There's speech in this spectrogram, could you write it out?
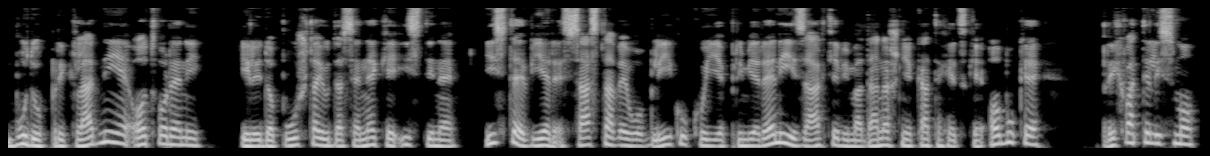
budu prikladnije otvoreni ili dopuštaju da se neke istine iste vjere sastave u obliku koji je primjereniji zahtjevima današnje katehetske obuke, prihvatili smo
